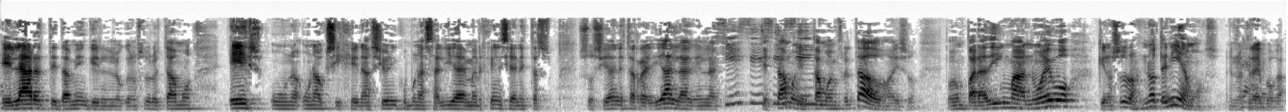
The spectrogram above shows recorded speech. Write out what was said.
el arte también, que es en lo que nosotros estamos, es una, una oxigenación y como una salida de emergencia en esta sociedad, en esta realidad en la, en la Sí, sí, que sí, estamos y estamos enfrentados a eso. Por un paradigma nuevo que nosotros no teníamos en nuestra época.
